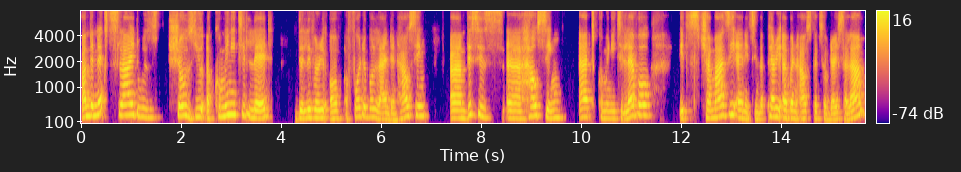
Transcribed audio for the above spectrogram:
On the next slide shows you a community-led delivery of affordable land and housing. Um, this is uh, housing at community level. It's Chamazi and it's in the peri-urban outskirts of Dar es Salaam.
